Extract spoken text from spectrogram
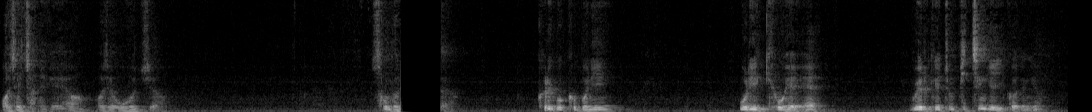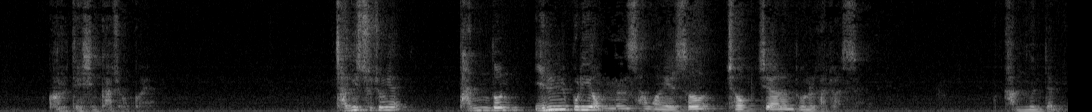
어제 저녁에요. 어제 오후죠. 성도. 그리고 그분이 우리 교회에 왜 이렇게 좀 빚진 게 있거든요. 그걸 대신 가져온 거예요. 자기 수중에 단돈 1불이 없는 상황에서 적지 않은 돈을 가져왔어요. 갚는 데입니다.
